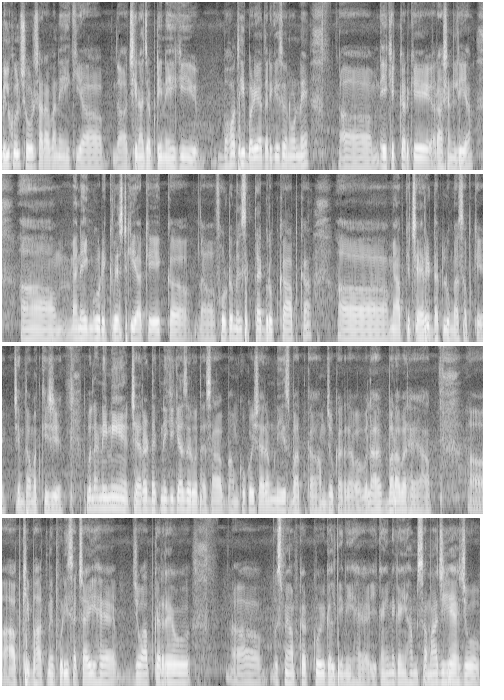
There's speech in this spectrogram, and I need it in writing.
बिल्कुल शोर शराबा नहीं किया छीना झपटी नहीं की बहुत ही बढ़िया तरीके से उन्होंने एक एक करके राशन लिया। आ, मैंने इनको रिक्वेस्ट किया कि एक फ़ोटो मिल सकता है ग्रुप का आपका। आ, मैं आपके चेहरे ढक लूँगा सबके चिंता मत कीजिए। तो बोला नहीं नहीं चेहरा ढकने की क्या ज़रूरत है साहब? हमको कोई शर्म नहीं इस बात का हम जो कर रहे हो। बोला बराबर है आप आपकी बात में पूरी सच्चाई है जो आप कर रहे हो उसमें आपका कोई गलती नहीं है। ये कहीं ना कहीं हम समाज ही है जो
